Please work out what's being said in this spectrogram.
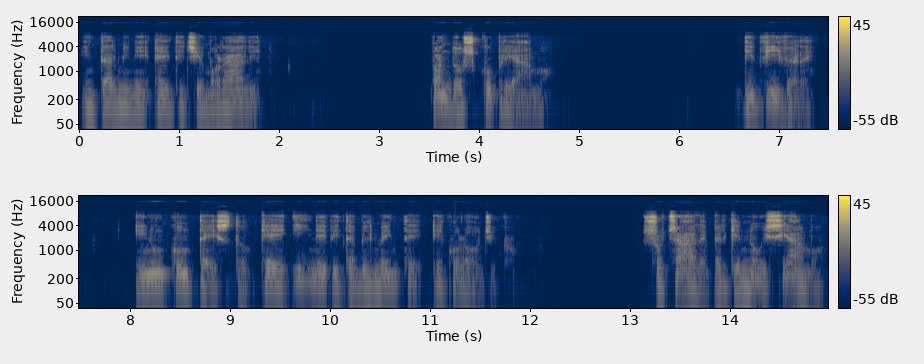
in termini etici e morali quando scopriamo di vivere in un contesto che è inevitabilmente ecologico, sociale perché noi siamo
